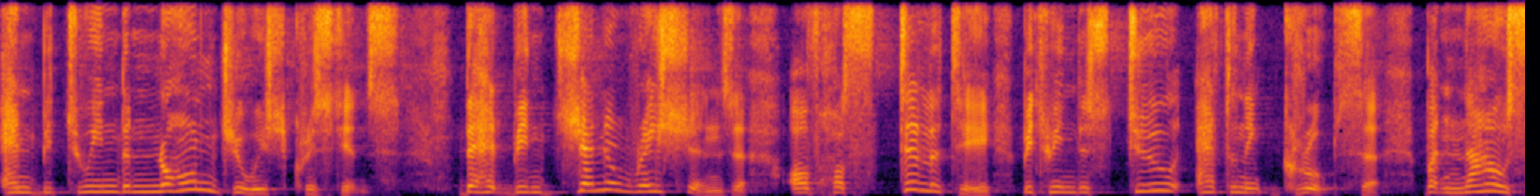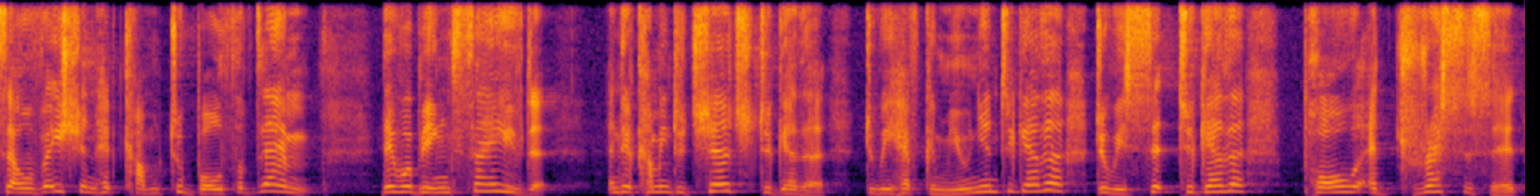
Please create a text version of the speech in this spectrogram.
And between the non Jewish Christians, there had been generations of hostility between these two ethnic groups. But now salvation had come to both of them. They were being saved and they're coming to church together. Do we have communion together? Do we sit together? Paul addresses it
